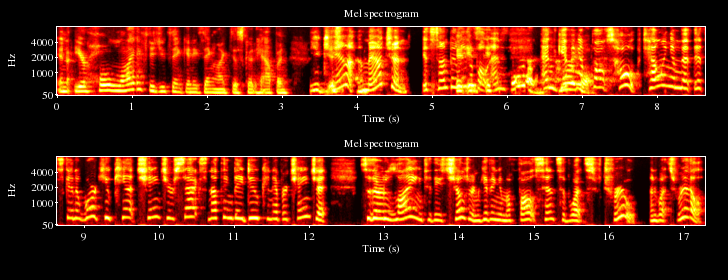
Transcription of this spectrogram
in your whole life did you think anything like this could happen? You can't Just, imagine. It's unbelievable. it's, it's and horrible, and giving horrible. them false hope telling them that it's going to work. You can't change your sex. Nothing they do can ever change it. So they're lying to these children giving them a false sense of what's true and what's real.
